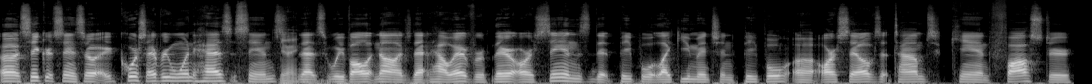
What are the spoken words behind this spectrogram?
uh, secret sin. So of course, everyone has sins. Right. That's we've all acknowledged that. However, there are sins that people, like you mentioned, people uh, ourselves at times can foster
